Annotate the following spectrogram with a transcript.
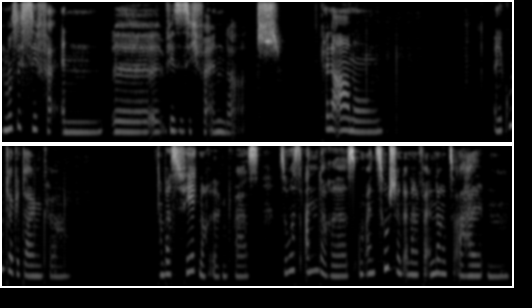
Muss ich sie verändern, äh, wie sie sich verändert? Keine Ahnung. Ein guter Gedanke. Aber es fehlt noch irgendwas. So was anderes, um einen Zustand einer Veränderung zu erhalten.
